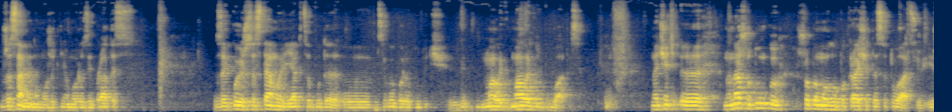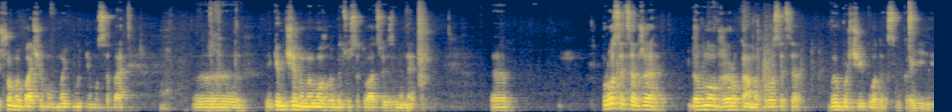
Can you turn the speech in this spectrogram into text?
вже самі не можуть в ньому розібратись, за якою ж системою, як це буде, е, ці вибори будуть мали, мали відбуватися. Значить, е, на нашу думку, що би могло покращити ситуацію, і що ми бачимо в майбутньому себе, яким чином ми могли би цю ситуацію змінити? Е, Проситься вже давно, вже роками проситься виборчий кодекс в Україні.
